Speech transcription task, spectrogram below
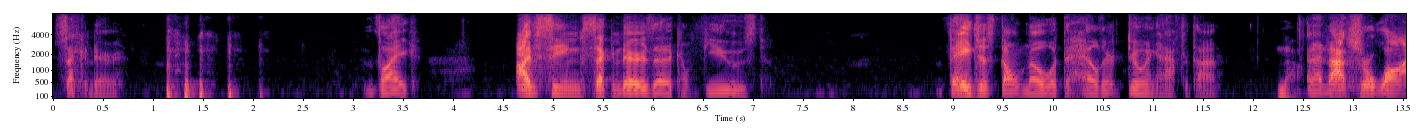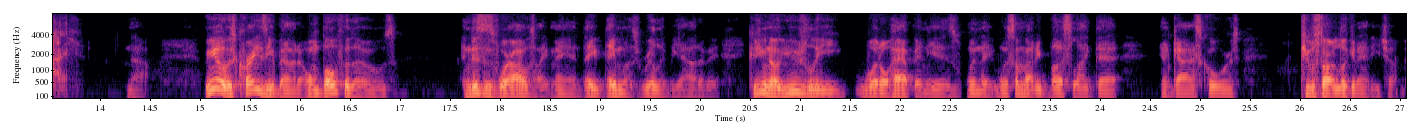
secondary. like I've seen secondaries that are confused. They just don't know what the hell they're doing half the time. No. And I'm not sure why. No. You know what's crazy about it on both of those, and this is where I was like, man, they they must really be out of it. Because you know, usually what'll happen is when they when somebody busts like that and a guy scores, people start looking at each other,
